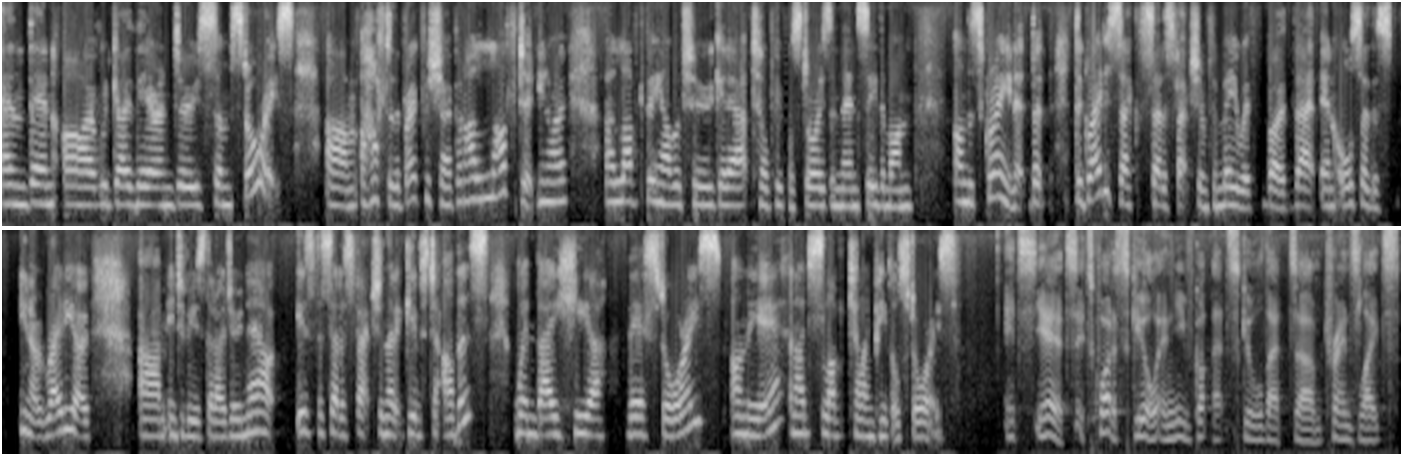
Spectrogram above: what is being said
and then I would go there and do some stories um, after the breakfast show. But I loved it. You know, I loved being able to get out, tell people stories, and then see them on on the screen. But the greatest satisfaction for me with both that and also this, you know, radio um, interviews that I do now is the satisfaction that it gives to others when they hear their stories on the air. And I just love telling people stories. It's yeah, it's it's quite a skill, and you've got that skill that um, translates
